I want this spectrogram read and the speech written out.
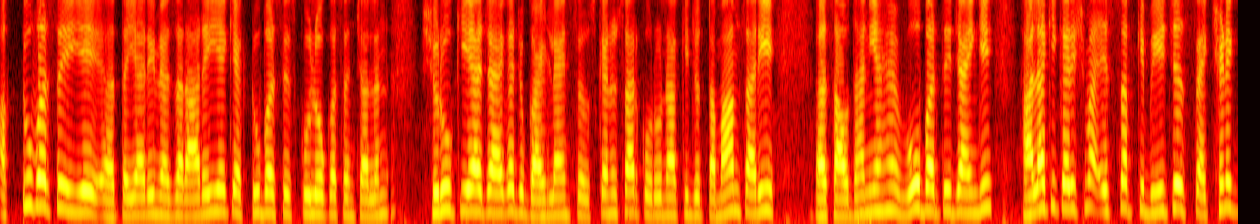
अक्टूबर से ये तैयारी नज़र आ रही है कि अक्टूबर से स्कूलों का संचालन शुरू किया जाएगा, जो गाइडलाइंस है उसके अनुसार कोरोना की जो तमाम सारी सावधानियाँ हैं, वो बरती जाएँगी। हालाँकि करिश्मा, इस सब के बीच शैक्षणिक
